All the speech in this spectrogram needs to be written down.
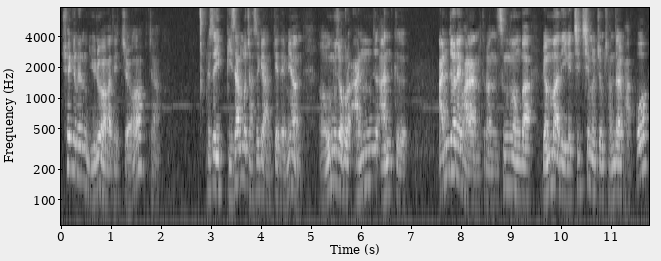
최근에는 유료화가 됐죠. 자, 그래서 이 비상구 좌석에 앉게 되면 어, 의무적으로 안안그 안전에 관한 그런 승무원과 몇 마디 이게 지침을 좀 전달받고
